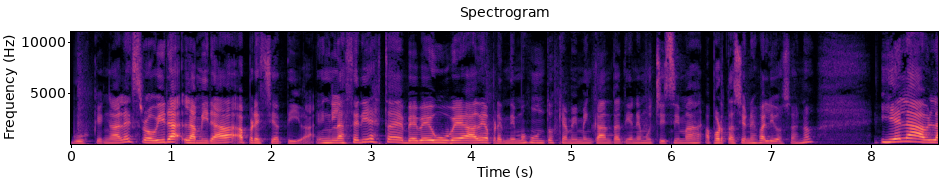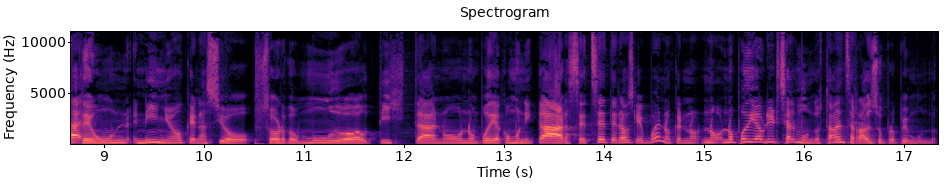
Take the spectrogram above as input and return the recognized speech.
Busquen Alex Rovira, la mirada apreciativa. En la serie esta de BBVA de Aprendemos Juntos, que a mí me encanta, tiene muchísimas aportaciones valiosas, ¿no? Y él habla de un niño que nació sordo, mudo, autista, no, no podía comunicarse, etcétera, que bueno, que no, no, no podía abrirse al mundo, estaba encerrado en su propio mundo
